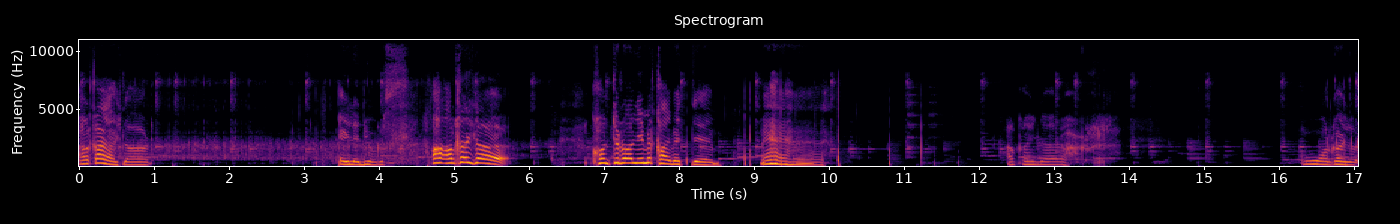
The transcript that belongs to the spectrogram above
Arkadaşlar eğleniyoruz. Aa, arkadaşlar kontrolümü kaybettim. arkadaşlar. Oo arkadaşlar.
